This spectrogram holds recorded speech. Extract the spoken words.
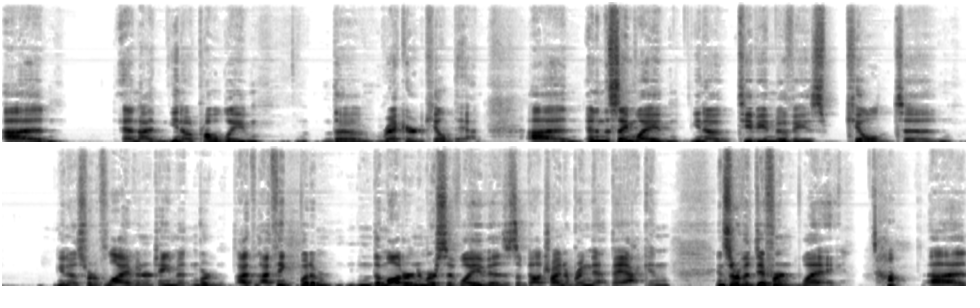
Uh, and I, you know, probably the record killed that. Uh, and in the same way, you know, TV and movies killed to you know sort of live entertainment. And we're i, I think what a, the modern immersive wave is about trying to bring that back and in sort of a different way. Huh. uh,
